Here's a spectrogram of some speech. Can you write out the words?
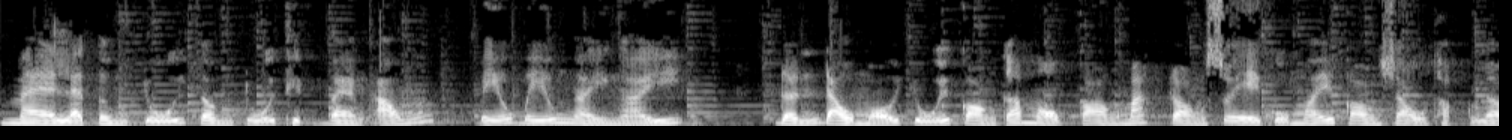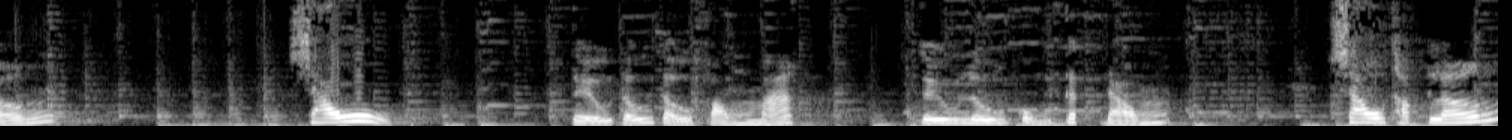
Mà là từng chuỗi từng chuỗi thịt vàng ống Béo béo ngầy ngậy. Đỉnh đầu mỗi chuỗi còn có một con mắt tròn xoe của mấy con sâu thật lớn. Sâu! Tiểu tứ tự phòng mắt Tiêu lương cũng kích động. Sâu thật lớn.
